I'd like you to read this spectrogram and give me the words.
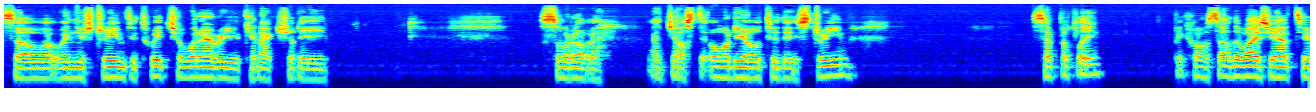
so when you stream to Twitch or whatever you can actually sort of adjust the audio to the stream separately because otherwise you have to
